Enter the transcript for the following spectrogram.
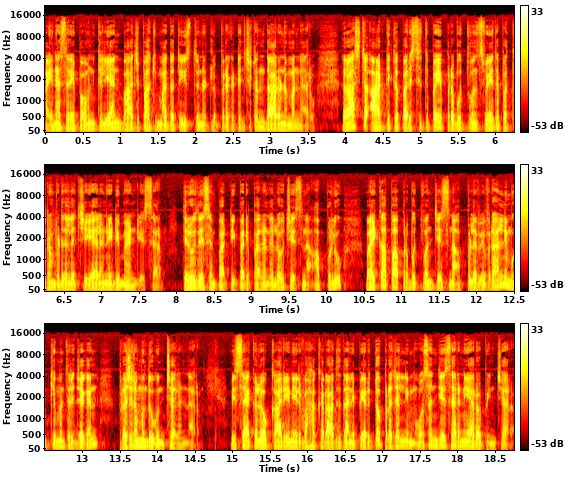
అయినా సరే పవన్ కళ్యాణ్ భాజపాకి మద్దతు ఇస్తున్నట్లు ప్రకటించడం దారుణమన్నారు. రాష్ట్ర ఆర్థిక పరిస్థితిపై ప్రభుత్వం శ్వేతపత్రం విడుదల చేయాలని డిమాండ్ చేశారు. తెలుగుదేశం పార్టీ పరిపాలనలో చేసిన అప్పులు వైకాపా ప్రభుత్వం చేసిన అప్పుల వివరాల్ని ముఖ్యమంత్రి జగన్ ప్రజల ముందు ఉంచాలన్నారు. విశాఖలో కార్యనిర్వాహక రాజధాని పేరుతో ప్రజల్ని మోసం చేశారని ఆరోపించారు.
